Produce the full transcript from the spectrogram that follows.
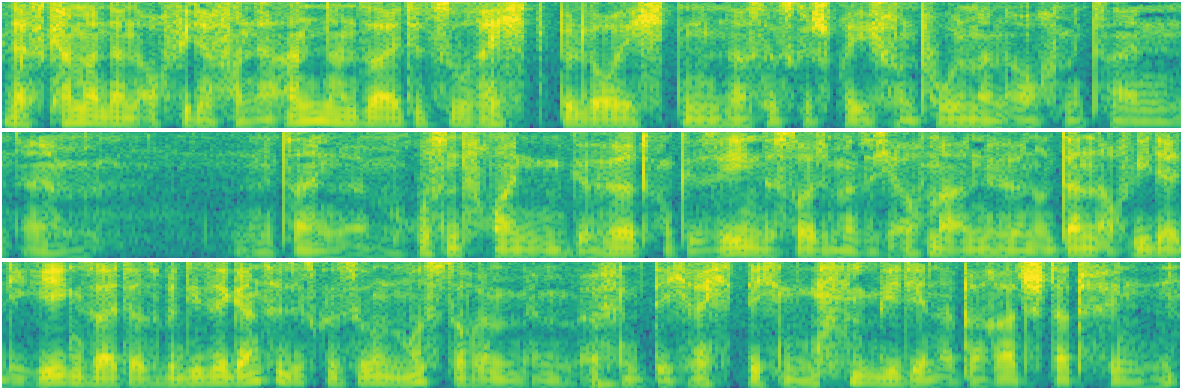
Das kann man dann auch wieder von der anderen Seite zurecht beleuchten, dass das Gespräch von Pohlmann auch mit seinen, ähm, mit seinen ähm, Russenfreunden gehört und gesehen. Das sollte man sich auch mal anhören. Und dann auch wieder die Gegenseite. Also diese ganze Diskussion muss doch im, im öffentlich-rechtlichen Medienapparat stattfinden.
